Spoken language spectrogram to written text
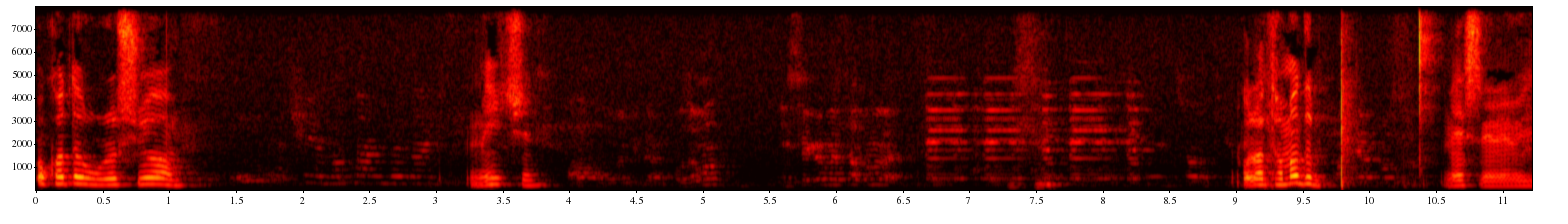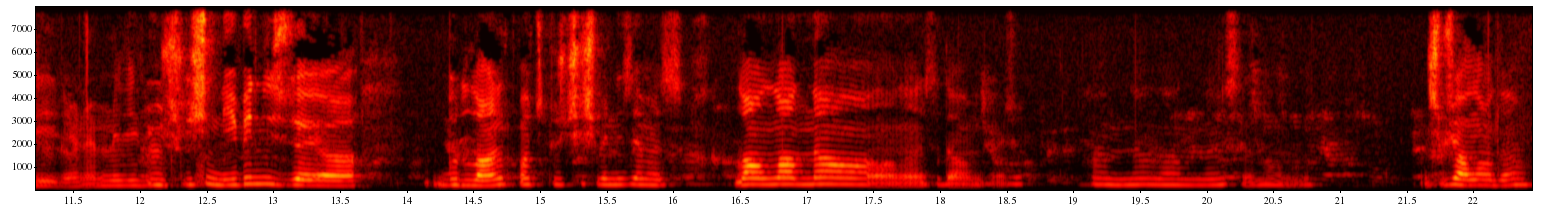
o kadar uğraşıyorum. Ne için? Gol atamadım. Neyse önemli değil önemli değil. 3 kişi niye beni izliyor ya? Bu lanet maçta 3 kişi beni izlemez. Lan lan lan. Neyse devam edeceğim. Lan lan lan neyse lan. Hiçbir şey anlamadım.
